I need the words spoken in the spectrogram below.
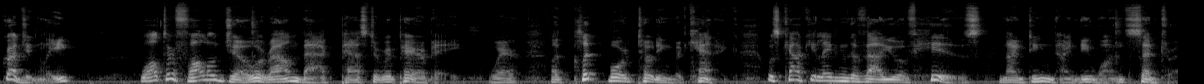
Grudgingly, Walter followed Joe around back past a repair bay where a clipboard toting mechanic was calculating the value of his 1991 Sentra.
